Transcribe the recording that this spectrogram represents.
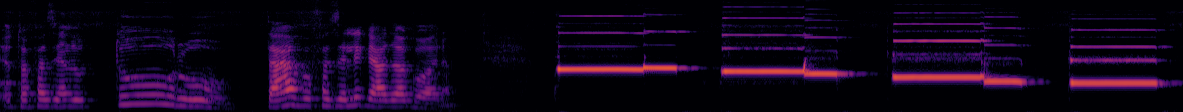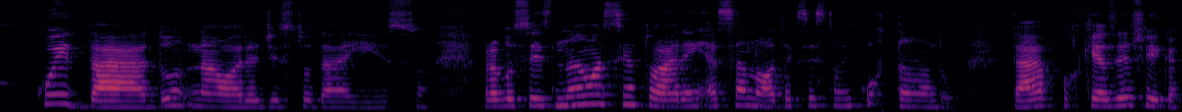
Eu tô fazendo turu, tá? Vou fazer ligado agora. Cuidado na hora de estudar isso, para vocês não acentuarem essa nota que vocês estão encurtando, tá? Porque às vezes fica...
